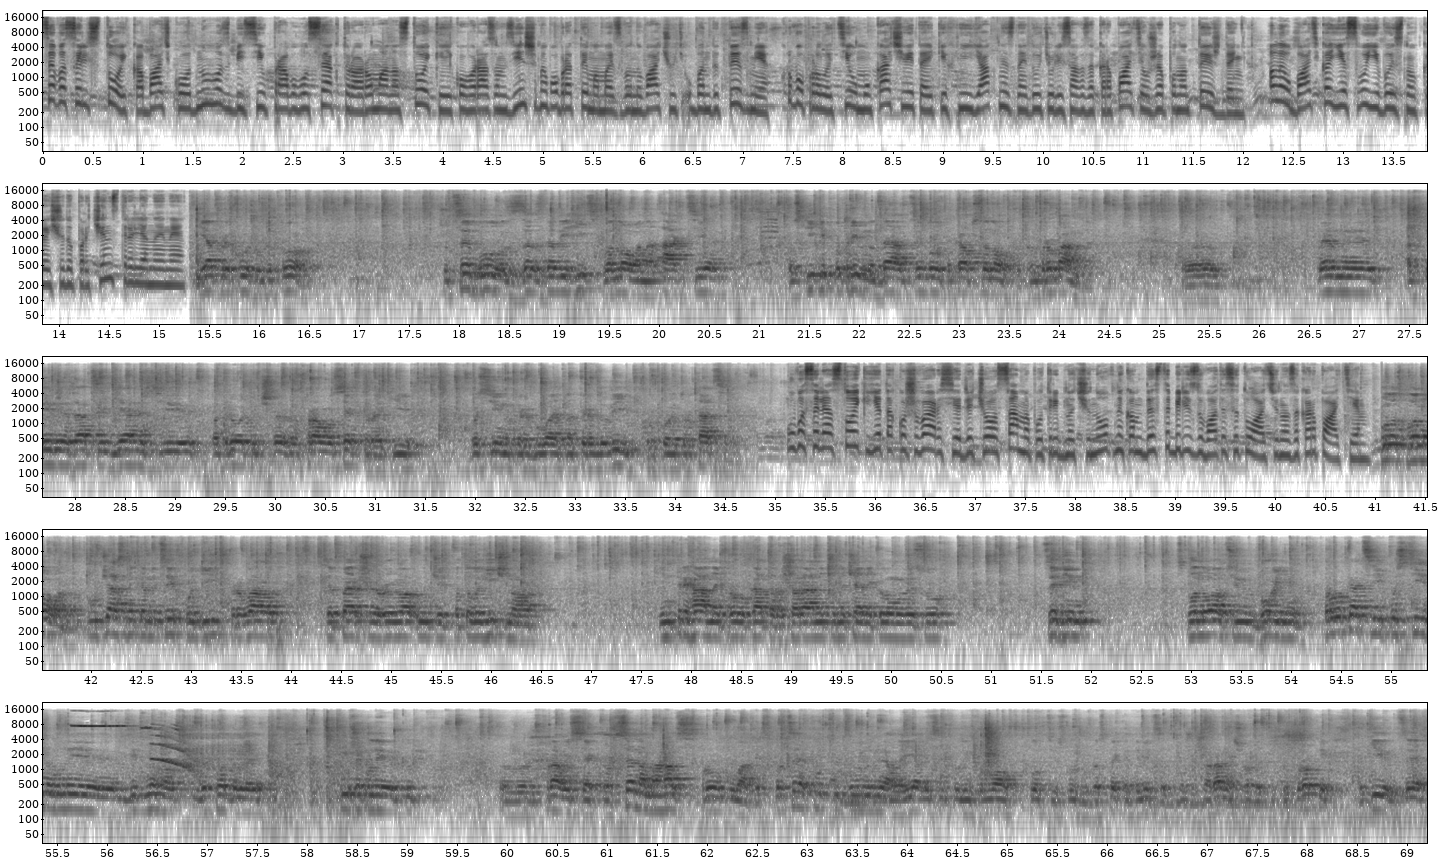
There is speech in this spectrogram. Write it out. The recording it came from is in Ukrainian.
Це Василь Стойка, батько одного з бійців правого сектора Романа Стойки, якого разом з іншими побратимами звинувачують у бандитизмі, кровопролитті у Мукачеві та яких ніяк не знайдуть у лісах Закарпаття вже понад тиждень. Але у батька є свої висновки щодо причин стрілянини. Я приходжу до того, що це була заздалегідь спланована акція, оскільки потрібно, да, це була така обстановка, контрабанда, певна активізація діяльності патріотів правого сектора, які постійно перебувають на передовій, проходять ротації. У Василя Стойки є також версія, для чого саме потрібно чиновникам дестабілізувати ситуацію на Закарпатті. Було сплановано учасниками цих подій приймала це перша рольова участь патологічного інтригана і провокатора Шаранича, начальника МВСУ. Це він спланував цю бойню. Провокації постійно вони від нього виходили, і вже коли тут е, правий сектор, все намагався спровокуватись. Про це хлопці повідомляли. Я десь коли інформував хлопців Служби безпеки, дивіться, що Шаранич робить такі кроки, які це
